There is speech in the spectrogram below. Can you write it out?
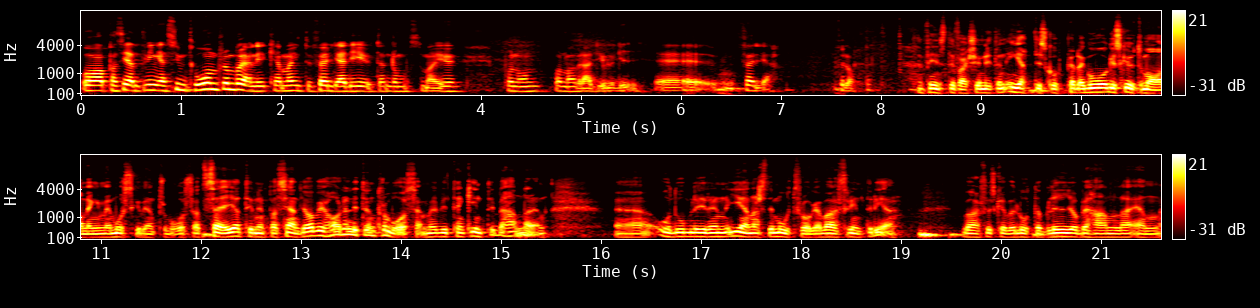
Och har patienten inga symptom från början kan man ju inte följa det utan då måste man ju på någon form av radiologi eh, mm. följa förloppet. Sen finns det faktiskt en liten etisk och pedagogisk utmaning med muskelbentrombos. Att säga till en patient, ja vi har en liten trombos här men vi tänker inte behandla den. Eh, och då blir det en genast motfråga, varför inte det? Varför ska vi låta bli att behandla en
